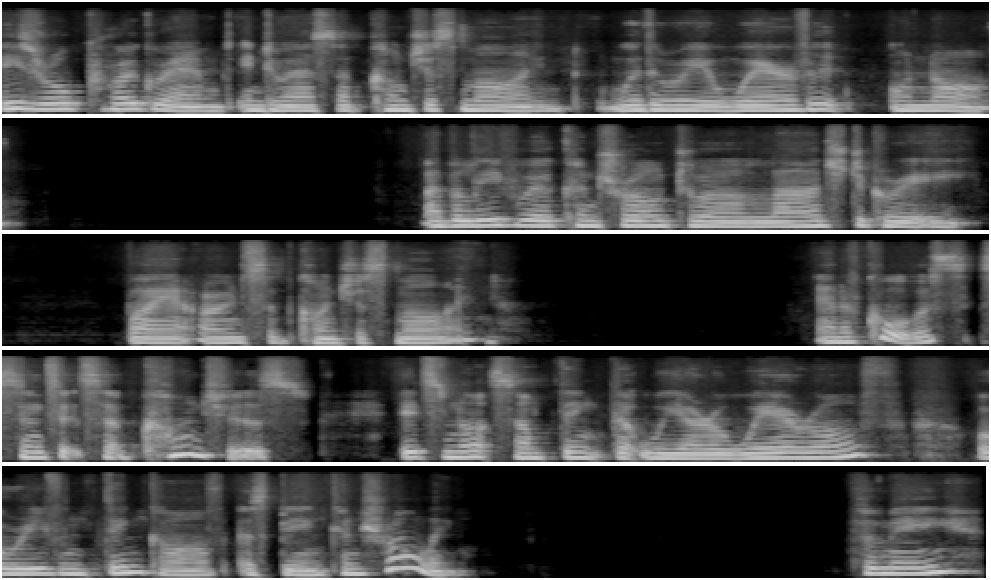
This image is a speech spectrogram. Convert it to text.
These are all programmed into our subconscious mind, whether we're aware of it or not. I believe we are controlled to a large degree by our own subconscious mind. And of course, since it's subconscious, it's not something that we are aware of or even think of as being controlling. For me,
